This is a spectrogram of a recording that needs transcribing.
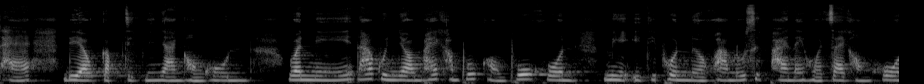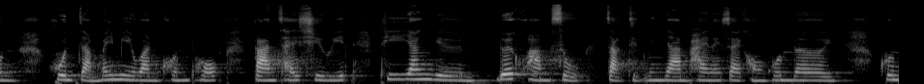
แท้เดียวกับจิตวิญญาณของคุณ วันนี้ถ้าคุณยอมให้คำพูดของผู้คน มีอิทธิพลเหนือความรู้สึกภายในหัวใจของคุณ คุณจะไม่มีวันค้นพบ การใช้ชีวิตที่ยั่งยืนด้วยความสุขจากจิตวิญญาณภายในใจของคุณเลย คุณ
